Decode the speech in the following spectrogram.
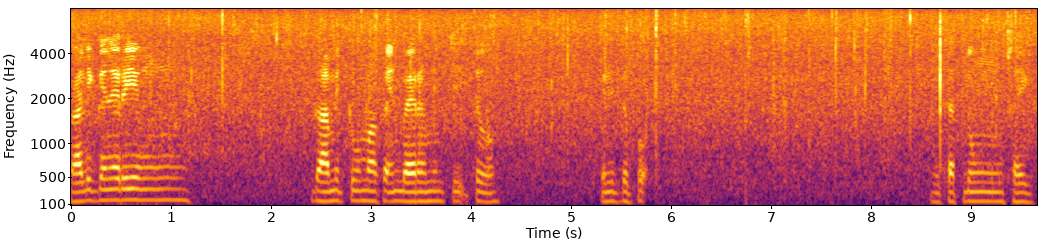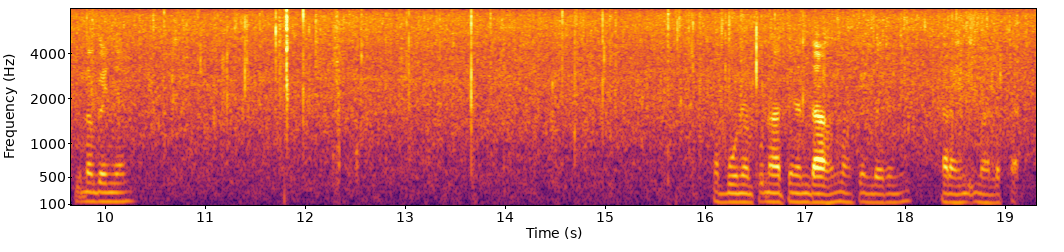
Bali ganun yung gamit ko mga ka-environment ito. Ganito po. May tatlong sahig po na ganyan. Tabunan po natin ang dahon mga ka-environment para hindi malata.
